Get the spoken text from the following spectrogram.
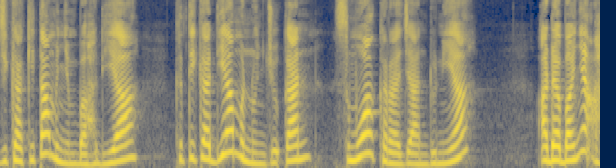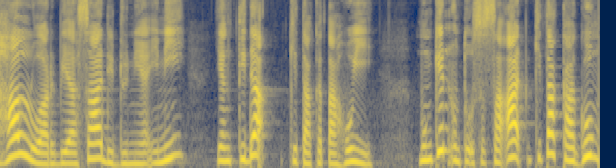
jika kita menyembah Dia ketika Dia menunjukkan semua kerajaan dunia? Ada banyak hal luar biasa di dunia ini yang tidak kita ketahui. Mungkin untuk sesaat kita kagum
